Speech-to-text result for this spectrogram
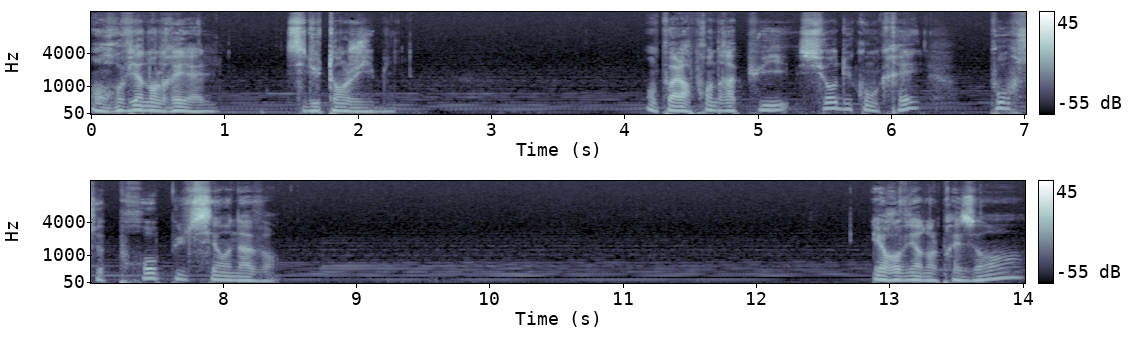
On revient dans le réel, c'est du tangible. On peut alors prendre appui sur du concret pour se propulser en avant. Et revenir dans le présent,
